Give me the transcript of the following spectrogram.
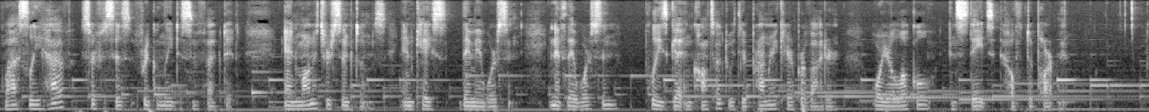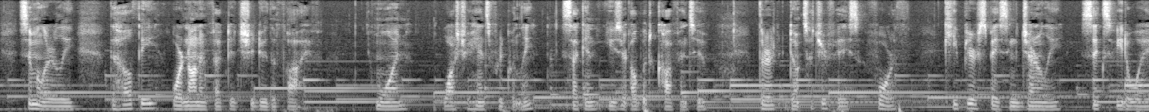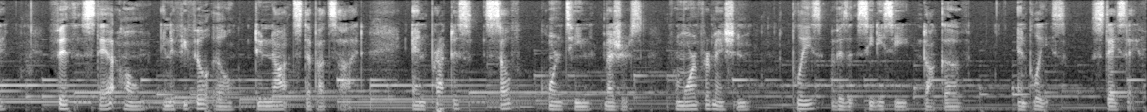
Lastly, have surfaces frequently disinfected and monitor symptoms in case they may worsen. And if they worsen, please get in contact with your primary care provider or your local and state health department. Similarly, the healthy or non infected should do the five 1. Wash your hands frequently. Second, use your elbow to cough into. Third, don't touch your face. Fourth, keep your spacing generally six feet away. Fifth, stay at home, and if you feel ill, do not step outside. And practice self quarantine measures. For more information, please visit cdc.gov and please stay safe.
